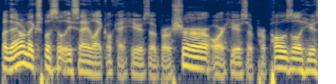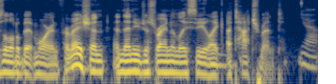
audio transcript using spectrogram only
but they don't explicitly say, like, okay, here's a brochure or here's a proposal, here's a little bit more information. And then you just randomly see like mm. attachment. Yeah.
